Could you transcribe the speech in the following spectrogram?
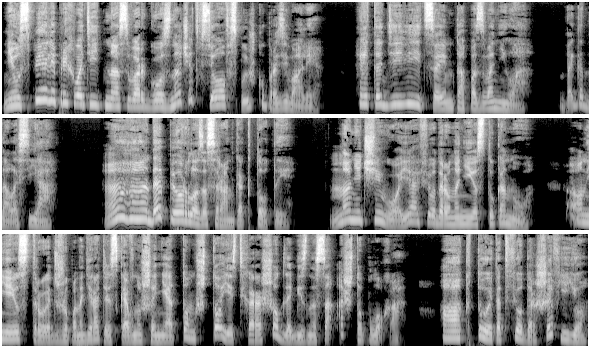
Не успели прихватить нас в Арго, значит, все, вспышку прозевали. Это девица им та позвонила, догадалась я. «Ага, доперла засранка, кто ты?» «Но ничего, я Федору на нее стукану. Он ей устроит жопонадирательское внушение о том, что есть хорошо для бизнеса, а что плохо». «А кто этот Федор, шеф ее?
